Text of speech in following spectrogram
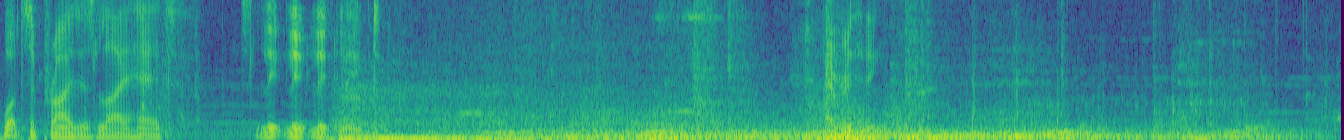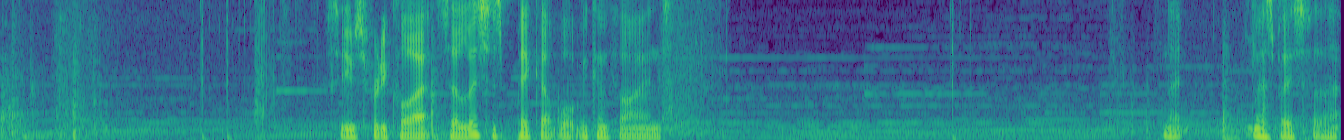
What surprises lie ahead? loot, loot, loot, loot. Seems pretty quiet, so let's just pick up what we can find. No, no space for that.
